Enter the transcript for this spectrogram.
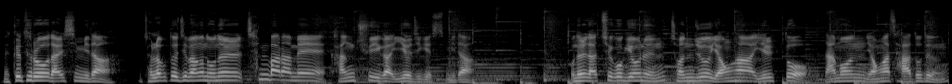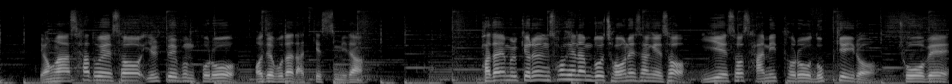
네, 끝으로 날씨입니다. 전라북도 지방은 오늘 찬바람에 강추위가 이어지겠습니다. 오늘 낮 최고 기온은 전주 영하 1도, 남원 영하 4도 등 영하 4도에서 1도의 분포로 어제보다 낮겠습니다. 바다의 물결은 서해남부 저온해상에서 2에서 4m로 높게 일어 조업에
